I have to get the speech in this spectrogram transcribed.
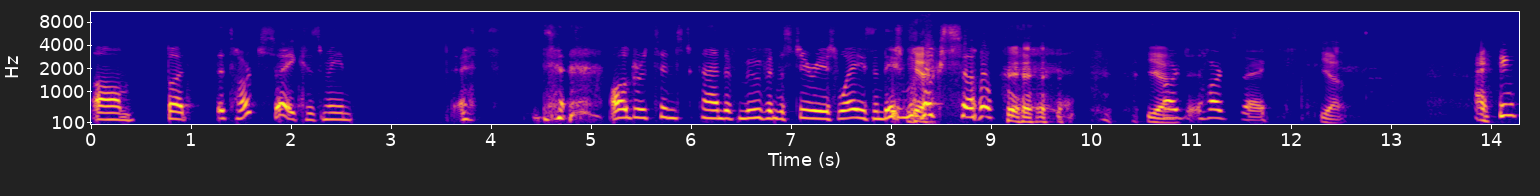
Um, but it's hard to say because I mean. Aughra tends to kind of move in mysterious ways in these Yeah. books, so yeah, hard to, hard to say. yeah, I think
